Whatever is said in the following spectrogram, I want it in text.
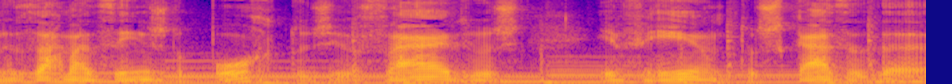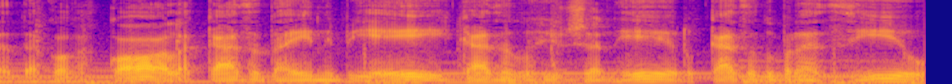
nos armazéns do porto de vários eventos, casa da, da Coca-Cola, casa da NBA, casa do Rio de Janeiro, casa do Brasil,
